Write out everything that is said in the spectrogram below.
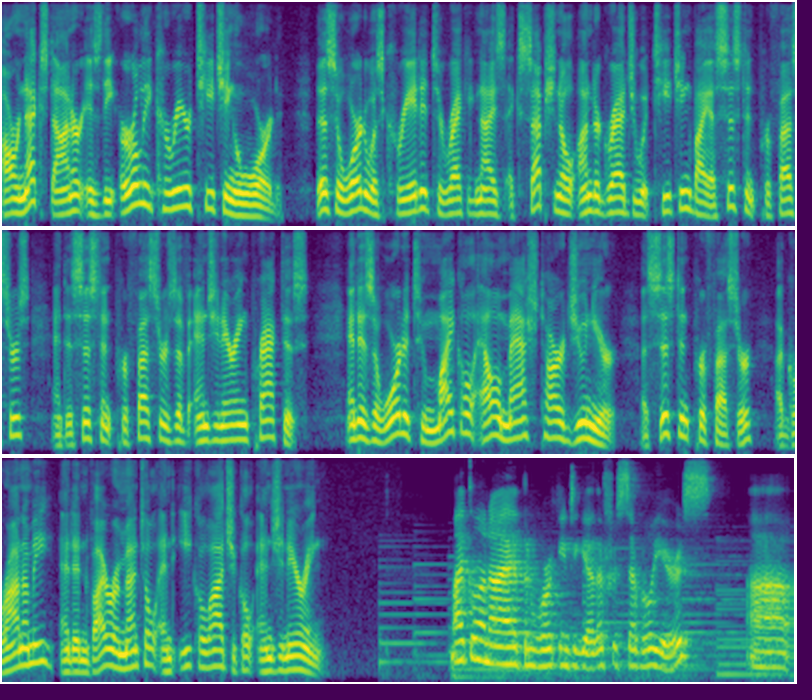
Our next honor is the Early Career Teaching Award. This award was created to recognize exceptional undergraduate teaching by assistant professors and assistant professors of engineering practice and is awarded to Michael L. Mashtare, Jr., assistant professor, agronomy and environmental and ecological engineering. Michael and I have been working together for several years, uh,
